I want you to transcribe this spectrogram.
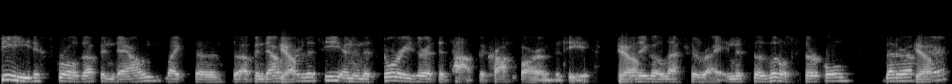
feed scrolls up and down, like the, the up and down yep. part of the T, and then the stories are at the top, the crossbar of the T. Yep. So they go left to right. And it's those little circles that are up yep. there.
